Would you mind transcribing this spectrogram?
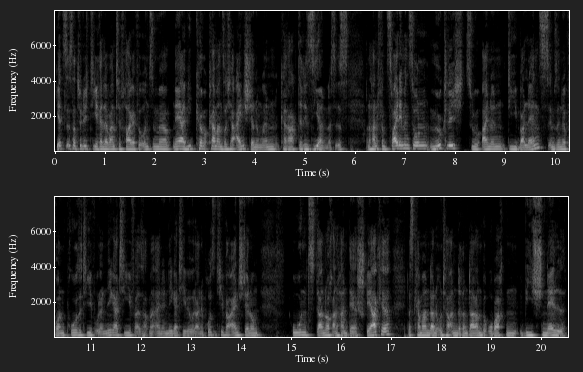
Jetzt ist natürlich die relevante Frage für uns immer, naja, wie kann man solche Einstellungen charakterisieren? Das ist anhand von zwei Dimensionen möglich. Zu einen die Valenz im Sinne von positiv oder negativ, also hat man eine negative oder eine positive Einstellung und dann noch anhand der Stärke. Das kann man dann unter anderem daran beobachten, wie schnell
